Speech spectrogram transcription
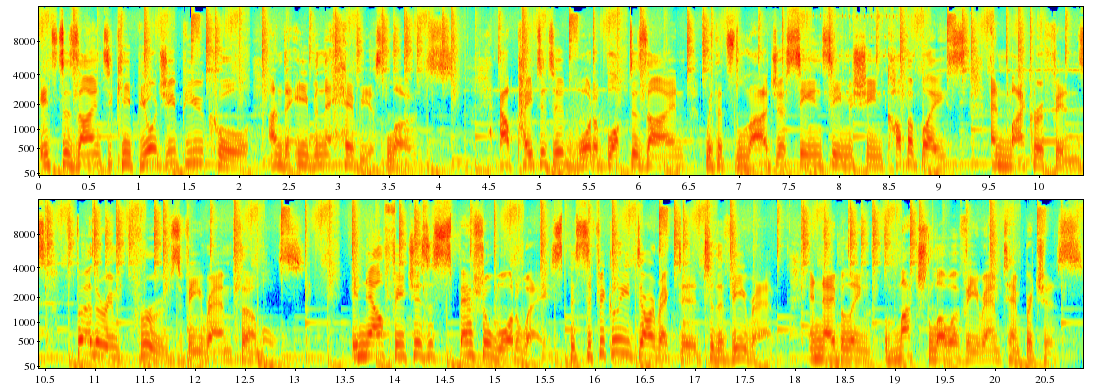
It's designed to keep your GPU cool under even the heaviest loads. Our patented water block design with its larger CNC machine copper base and micro fins further improves VRAM thermals. It now features a special waterway specifically directed to the VRAM, enabling much lower VRAM temperatures.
